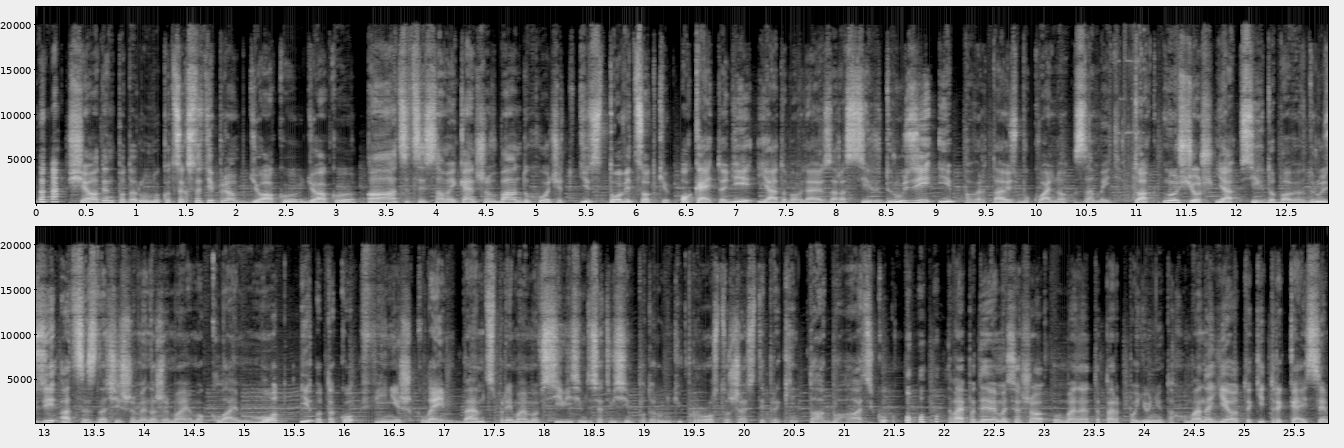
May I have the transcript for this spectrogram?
Ще один подарунок. Оце, кстати, прям дякую, дякую. А, це цей самий Кен, що в банду хоче. Тоді 100%. Окей, тоді я додаю зараз всіх друзі і повертаюсь буквально за мить. Так, ну що ж, я всіх додав, друзі, а це значить, що ми нажимаємо Climb мод і отако фініш клейм. Бемц, приймаємо всі 88 подарунків. Просто жесть, ти прикинь, так багацько. Давай подивимося, що у мене тепер по юнітах. У мене є отакі три кейси.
